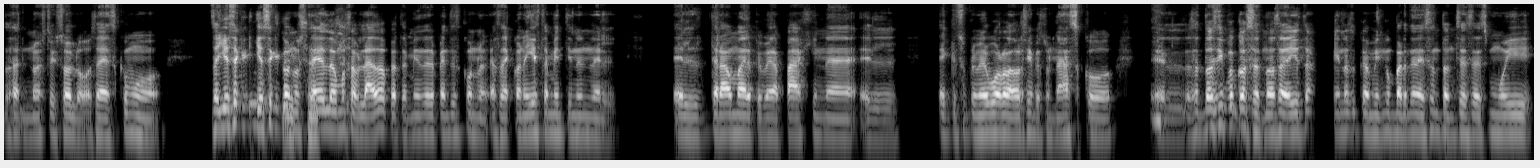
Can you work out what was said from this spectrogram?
o sea, no estoy solo, o sea, es como, o sea, yo sé que, yo sé que con ustedes lo Exacto. hemos hablado, pero también de repente es con, o sea, con ellas también tienen el, el trauma de la primera página, el, el que su primer borrador siempre es un asco, el, o sea, todo tipo de cosas, ¿no? O sea, ellos también, los- también comparten eso, entonces es muy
